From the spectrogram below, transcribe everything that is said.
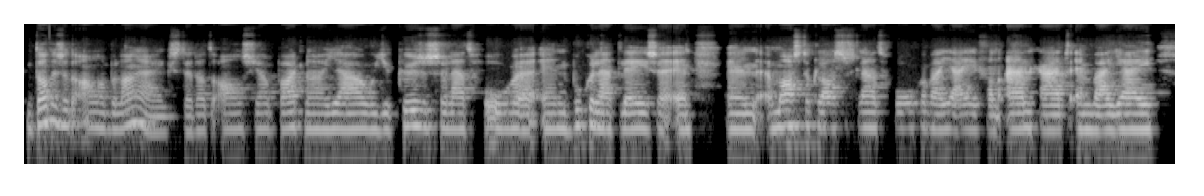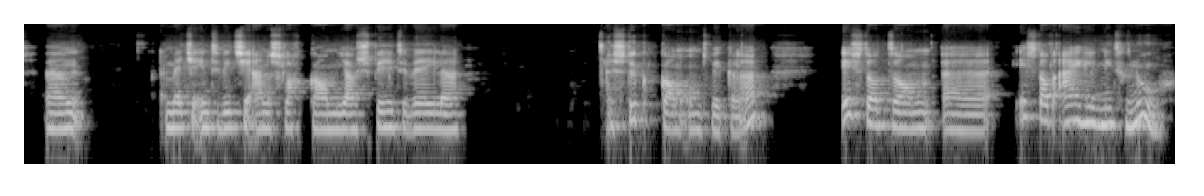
Dat is het allerbelangrijkste. Dat als jouw partner jou je cursussen laat volgen en boeken laat lezen en, en masterclasses laat volgen waar jij van aangaat en waar jij um, met je intuïtie aan de slag kan, jouw spirituele stuk kan ontwikkelen, is dat dan uh, is dat eigenlijk niet genoeg?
